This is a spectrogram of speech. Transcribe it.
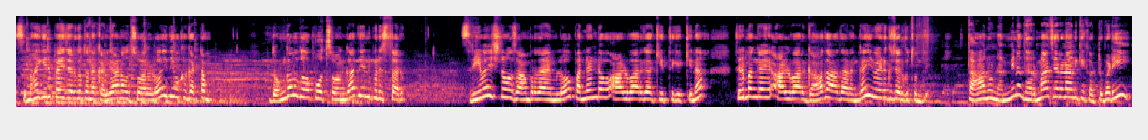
సింహగిరిపై జరుగుతున్న కళ్యాణ ఉత్సవాలలో ఇది ఒక ఘట్టం. దొంగల దోపోత్సవంగా దీన్ని పిలుస్తారు. శ్రీ వైష్ణవ సాంప్రదాయంలో పన్నెండవ ఆళ్వార్గా కీర్తికెక్కిన తిరుమంగై ఆళ్వార్ గాథ ఆధారంగా ఈ వేడుక జరుగుతుంది. తాను నమ్మిన ధర్మాచరణానికి కట్టుబడి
